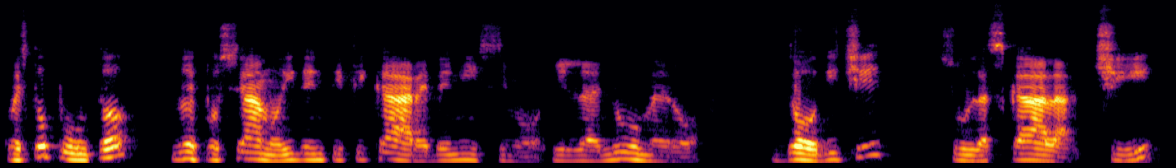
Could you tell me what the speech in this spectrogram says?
questo punto noi possiamo identificare benissimo il numero 12 sulla scala C.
